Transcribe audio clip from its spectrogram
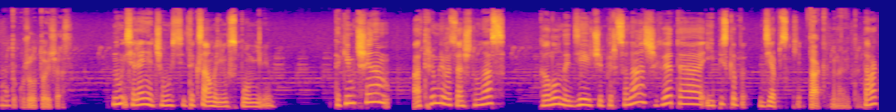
так. ужо той час. Ну сяляне чамусьці таксама не ўспомнілі Такім чынам атрымліваецца што ў нас галоўны дзеючы персанаж гэта епіскап дзербскі так менавіта так.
